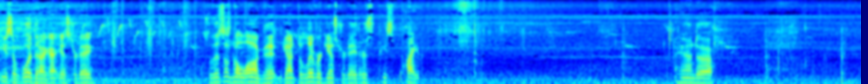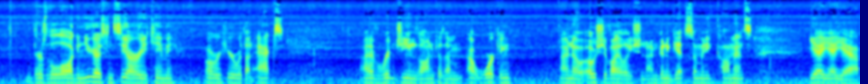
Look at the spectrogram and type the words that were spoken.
piece of wood that I got yesterday. So this is the log that got delivered yesterday. There's a piece of pipe. And uh, there's the log, and you guys can see I already came over here with an axe. I have ripped jeans on because I'm out working. I know, OSHA violation. I'm going to get so many comments. Yeah, yeah, yeah.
